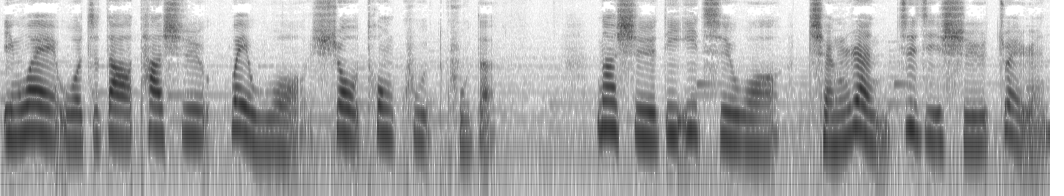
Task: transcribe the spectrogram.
因为我知道他是为我受痛苦苦的。那是第一次我承认自己是罪人。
